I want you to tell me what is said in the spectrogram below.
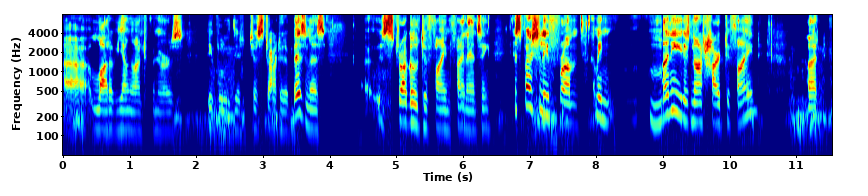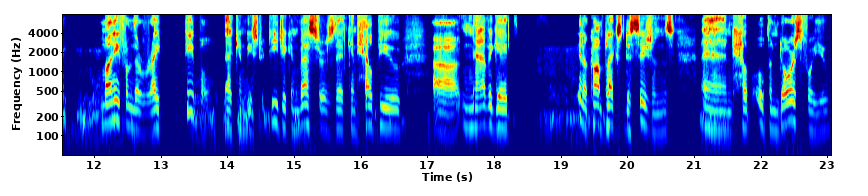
uh, a lot of young entrepreneurs people who just started a business uh, struggle to find financing especially from i mean money is not hard to find but money from the right people that can be strategic investors that can help you uh, navigate you know complex decisions and help open doors for you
